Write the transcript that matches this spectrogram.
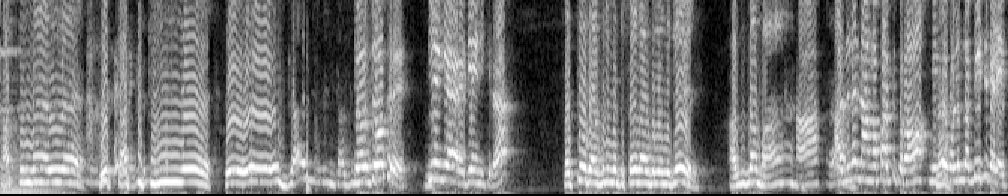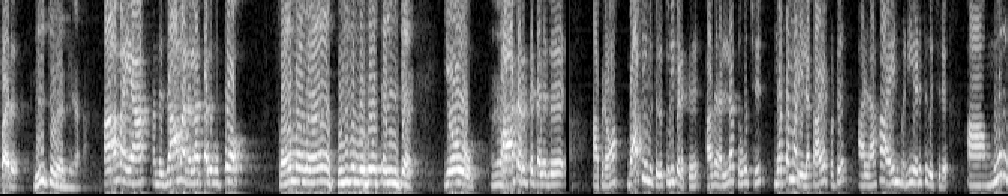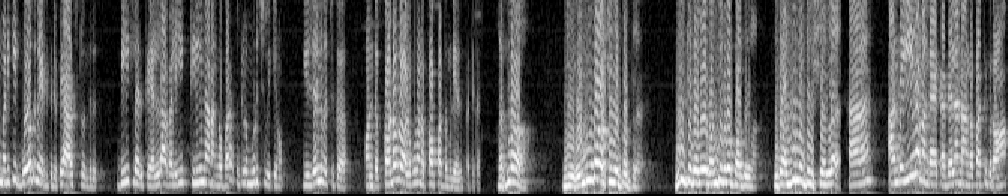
காத்து மேல. ஏ காத்து கீழே. ஏ ஏ, ஜாலி. எனக்கு அது- யோ ஜோக்கரு நீ எங்க ரெடியா நிக்கிற? சத்யோட அக்ரிமெண்ட் சைன் ஆகுதுல இன்னைக்கு? அதுதாம்மா. ஆ, அதுல நாங்க பாத்துக்கிறோம். நீ ஒழுங்கா வீட்டு வேலையை பாரு. வீட்டு வேலையா? ஆமாயா அந்த ஜாமான் எல்லாம் கழுவு போ. சாமான குளிக்கும் போதே கழுவிட்டேன். யோ பாத்திரத்தை கழுவு. அப்புறம் வாஷிங் மிஷின்ல துணி கிடக்கு. அதை நல்லா துவைச்சு மொட்டை மாடியில காய போட்டு அழகா அயன் பண்ணி எடுத்து வச்சிரு. ஆ, மூணு மணிக்கு கோதுமை எடுத்துட்டு போய் அழைச்சிட்டு வந்துரு. வீட்ல இருக்க எல்லா வேலையும் கிளீனா நாங்க வரத்துக்குள்ள முடிச்சு வைக்கணும். இல்லன்னு வச்சுக்க அந்த கடவுளால கூட உன்னை காப்பாத்த முடியாது பாத்துக்க. நீ ரொம்ப அசிங்கப்படுத்துற வீட்டு வேலையை வந்து கூட பாத்துக்கலாம். இது அக்ரிமெண்ட் விஷயம் இல்ல. அந்த ஈர வெங்காய கதையெல்லாம் நாங்க பாத்துக்கிறோம்.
